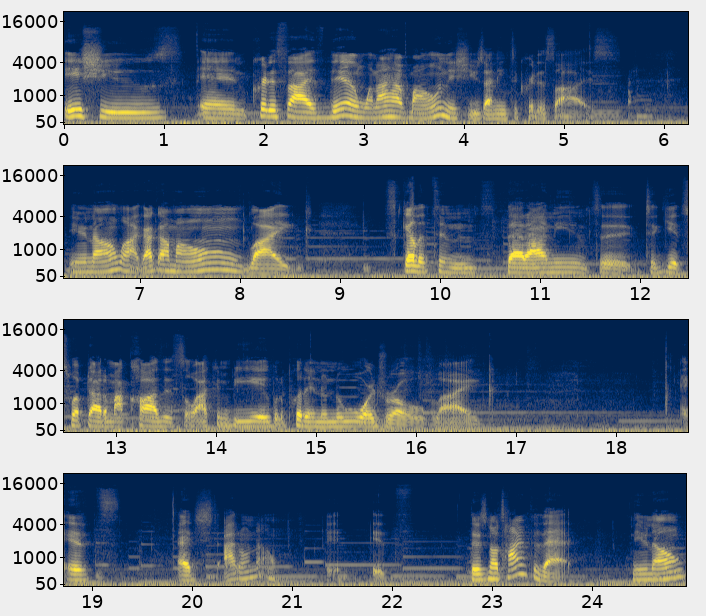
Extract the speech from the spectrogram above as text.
issues and criticize them when I have my own issues I need to criticize. You know, like I got my own like skeletons that I need to to get swept out of my closet so I can be able to put in a new wardrobe. Like it's I I don't know it, it's there's no time for that, you know.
